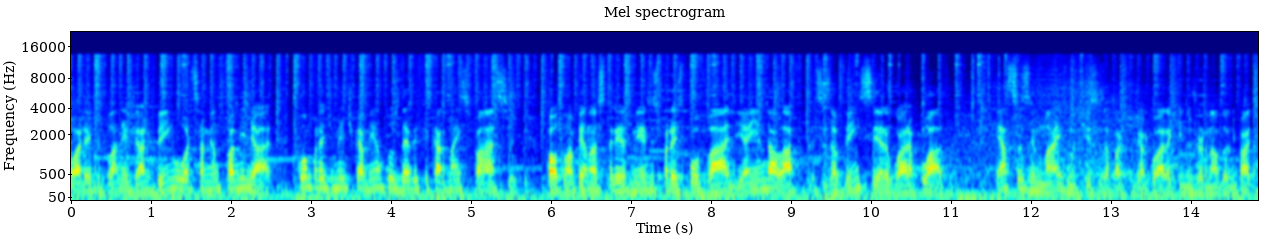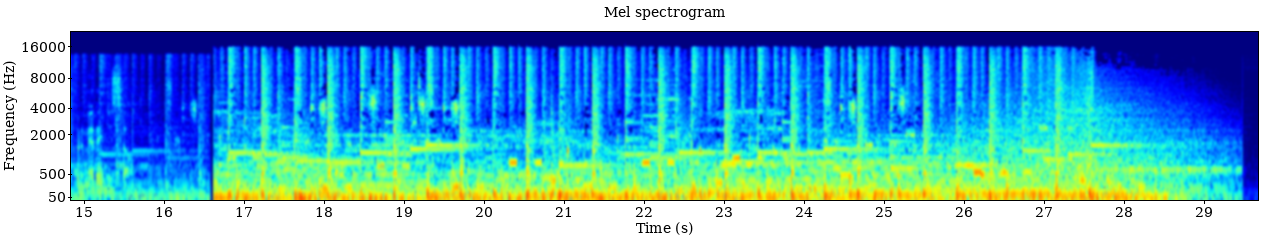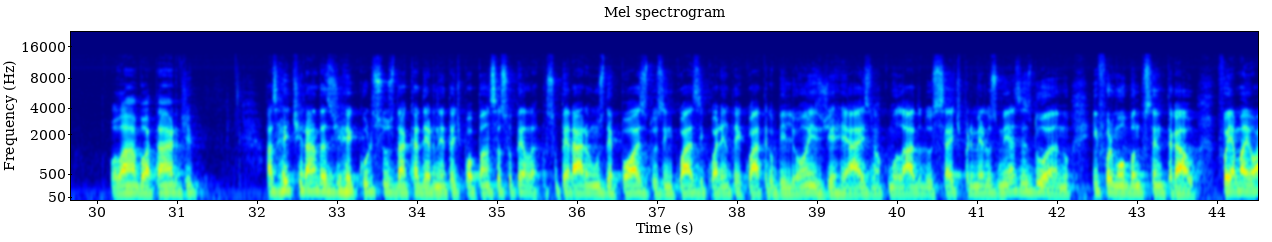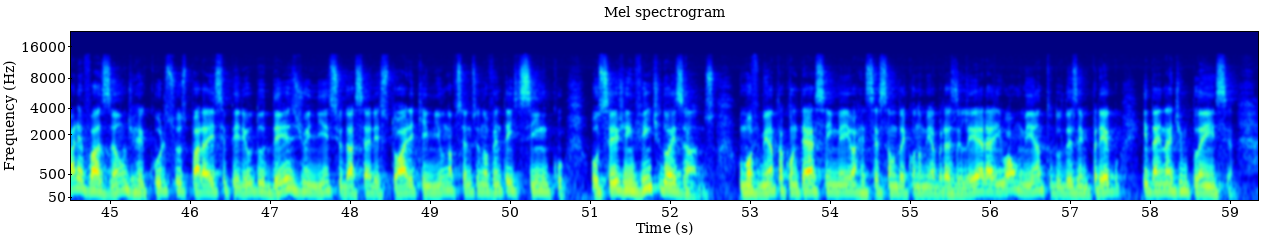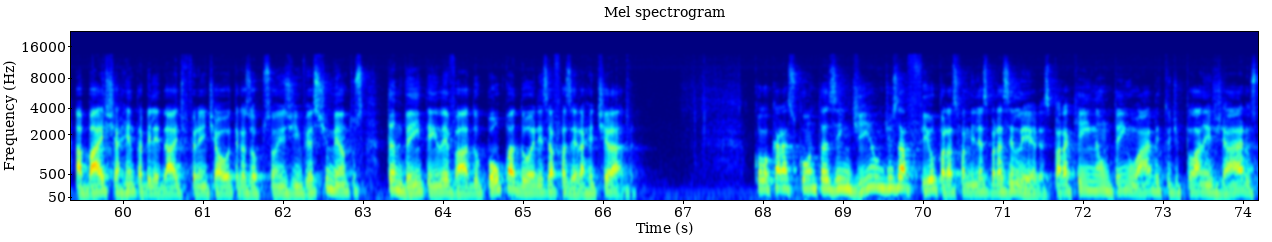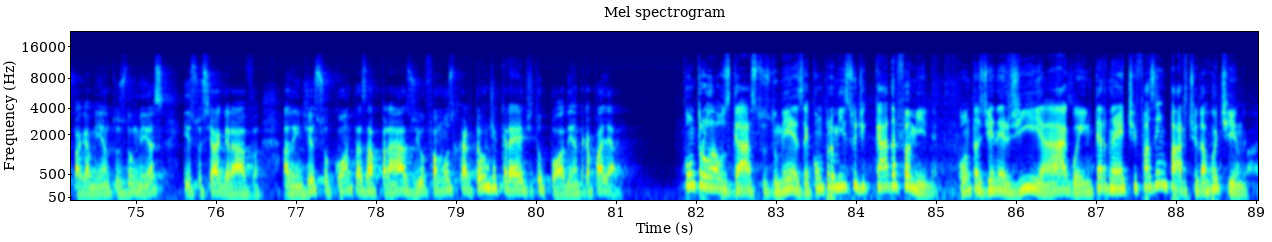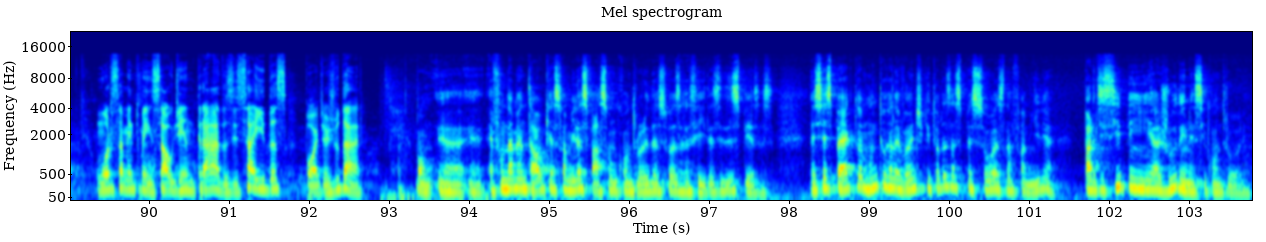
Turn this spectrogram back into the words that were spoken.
Agora é de planejar bem o orçamento familiar. Compra de medicamentos deve ficar mais fácil. Faltam apenas três meses para a Expovale e ainda a LAF precisa vencer o Guarapuava. Essas e mais notícias a partir de agora aqui no Jornal da Univates, primeira edição. Olá, boa tarde. As retiradas de recursos da caderneta de poupança superaram os depósitos em quase 44 bilhões de reais no acumulado dos sete primeiros meses do ano, informou o Banco Central. Foi a maior evasão de recursos para esse período desde o início da série histórica em 1995, ou seja, em 22 anos. O movimento acontece em meio à recessão da economia brasileira e o aumento do desemprego e da inadimplência. A baixa rentabilidade frente a outras opções de investimentos também tem levado poupadores a fazer a retirada. Colocar as contas em dia é um desafio para as famílias brasileiras. Para quem não tem o hábito de planejar os pagamentos do mês, isso se agrava. Além disso, contas a prazo e o famoso cartão de crédito podem atrapalhar. Controlar os gastos do mês é compromisso de cada família. Contas de energia, água e internet fazem parte da rotina. Um orçamento mensal de entradas e saídas pode ajudar. Bom, é, é, é, fundamental que as famílias façam um controle das suas receitas e despesas. Nesse aspecto, é muito relevante que todas as pessoas na família participem e ajudem nesse controle.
